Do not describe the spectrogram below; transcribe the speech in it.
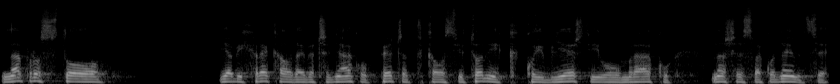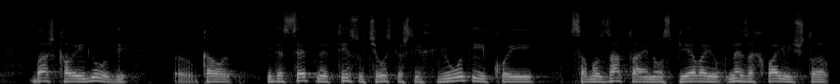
naprosto ja bih rekao da je Večernjakov pečat kao svjetonik koji blješti u ovom mraku naše svakodnevnice, baš kao i ljudi, e, kao i desetne tisuće uspješnih ljudi koji samozatajno uspjevaju, ne zahvaljujući što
